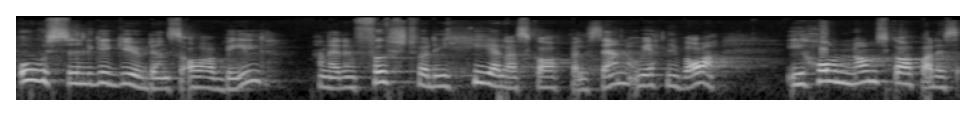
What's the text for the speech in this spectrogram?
osynlige Gudens avbild. Han är den förstfödde i hela skapelsen. Och vet ni vad? I honom skapades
